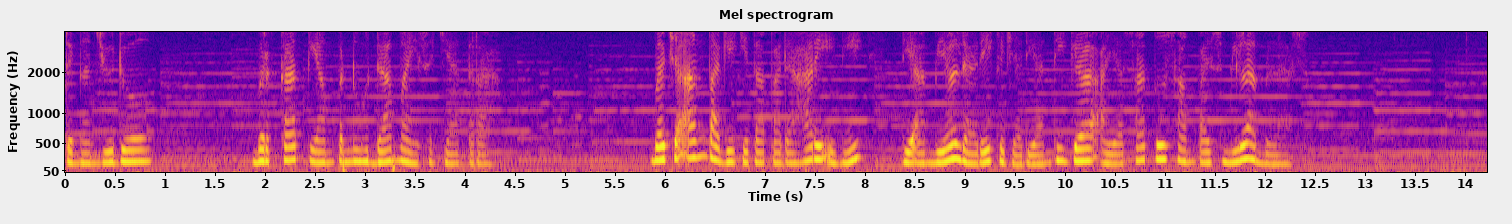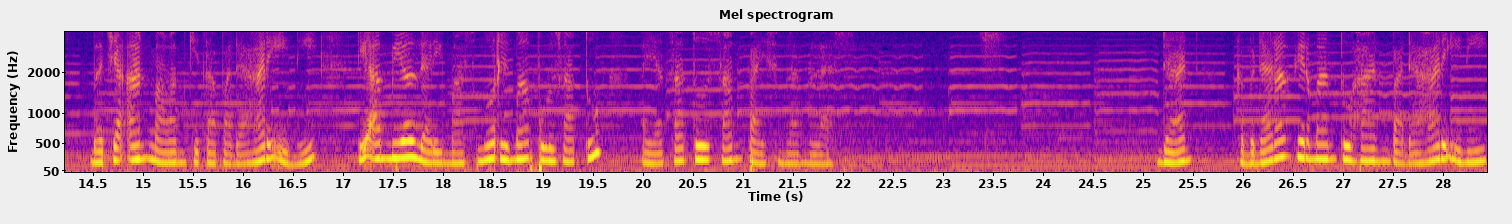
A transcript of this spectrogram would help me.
Dengan judul Berkat yang penuh damai sejahtera. Bacaan pagi kita pada hari ini diambil dari Kejadian 3 ayat 1 sampai 19. Bacaan malam kita pada hari ini diambil dari Mazmur 51 ayat 1 sampai 19. Dan kebenaran firman Tuhan pada hari ini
